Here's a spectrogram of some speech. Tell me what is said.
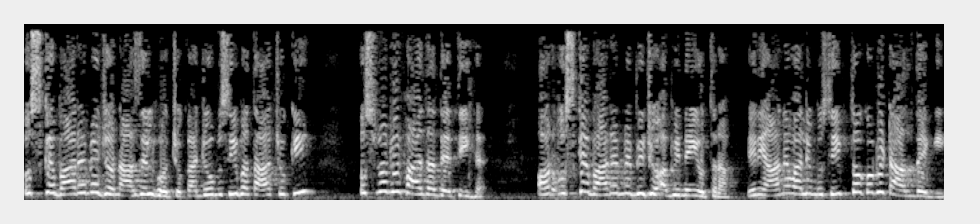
اس کے بارے میں جو نازل ہو چکا، جو مصیبت آ چکی، اس میں بھی فائدہ دیتی ہے۔ اور اس کے بارے میں بھی جو ابھی نہیں اترا یعنی آنے والی مصیبتوں کو بھی ٹال دے گی۔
